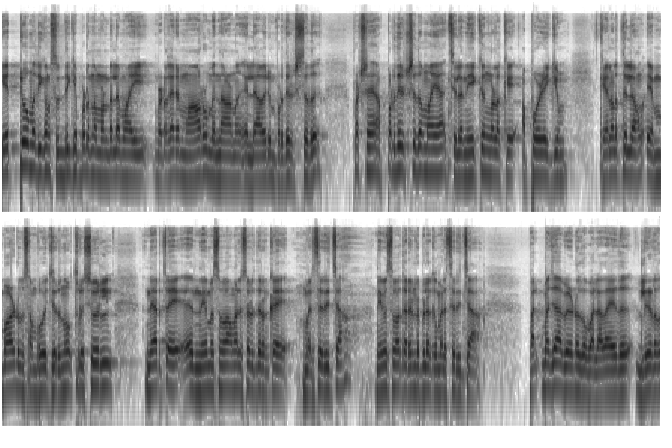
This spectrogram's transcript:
ഏറ്റവും അധികം ശ്രദ്ധിക്കപ്പെടുന്ന മണ്ഡലമായി വടകര മാറുമെന്നാണ് എല്ലാവരും പ്രതീക്ഷിച്ചത്. പക്ഷേ അപ്രതീക്ഷിതമായ ചില നീക്കങ്ങളൊക്കെ അപ്പോഴേക്കും കേരളത്തിൽ എമ്പാടും സംഭവിച്ചിരുന്നു. തൃശ്ശൂരിൽ നേരത്തെ നിയമസഭാ മത്സരത്തിനൊക്കെ മത്സരിച്ച നിയമസഭാ തെരഞ്ഞെടുപ്പിലൊക്കെ മത്സരിച്ച പത്മജ വേണുഗോപാൽ അതായത് ലീഡർ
